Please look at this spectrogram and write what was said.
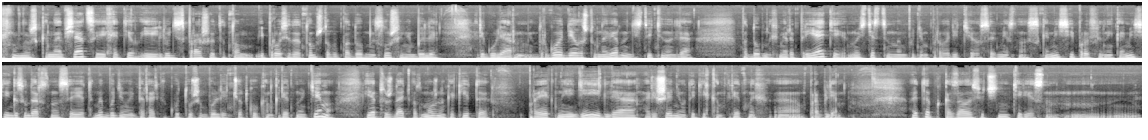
немножко наобщаться, и, хотел, и люди спрашивают о том, и просят о том, чтобы подобные слушания были регулярными. Другое дело, что, наверное, действительно для подобных мероприятий, ну, естественно, мы будем проводить его совместно с комиссией, профильной комиссией Государственного совета, мы будем выбирать какую-то уже более четкую конкретную тему и обсуждать, возможно, какие-то проектные идеи для решения вот этих конкретных э, проблем. Это показалось очень интересным.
